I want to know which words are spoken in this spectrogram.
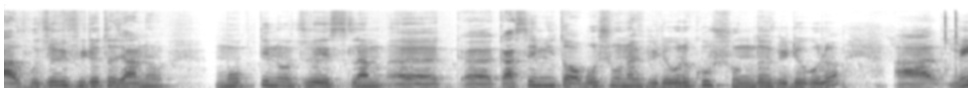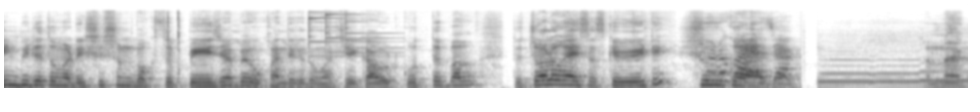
আর হুজুরি ভিডিও তো জানো মুফতি নজরুল ইসলাম কাসেমি তো অবশ্যই ওনার ভিডিওগুলো খুব সুন্দর ভিডিওগুলো আর মেইন ভিডিও তোমার ডিসক্রিপশন বক্সে পেয়ে যাবে ওখান থেকে তোমরা চেক আউট করতে পারো। তো চলো গাইস আজকে ভিডিওটি শুরু করা যাক। না এক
